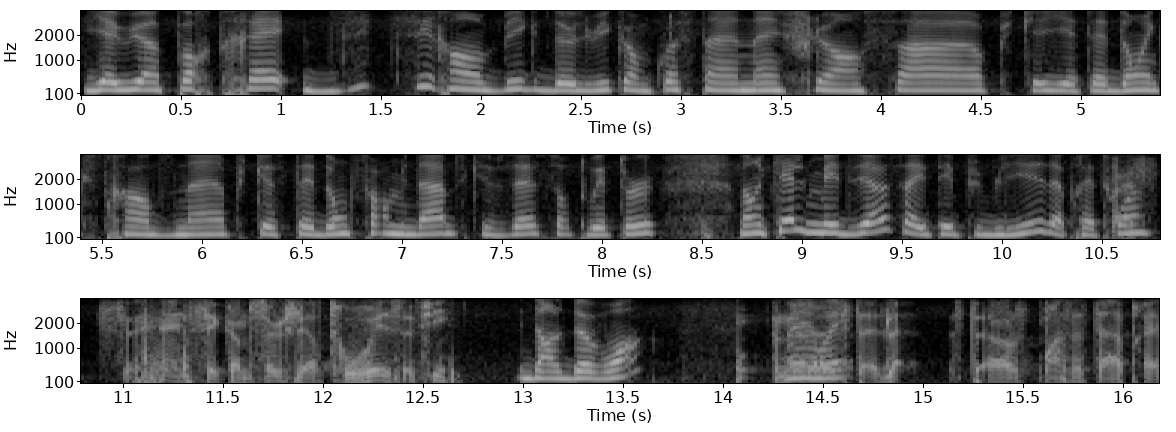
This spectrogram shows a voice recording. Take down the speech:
il y a eu un portrait dithyrambique de lui, comme quoi c'était un influenceur, puis qu'il était donc extraordinaire, puis que c'était donc formidable ce qu'il faisait sur Twitter. Dans quel média ça a été publié, d'après toi? Ouais, c'est comme ça que je l'ai retrouvé, Sophie. Dans le Devoir? Mais ouais. Ah, je pensais que c'était après.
